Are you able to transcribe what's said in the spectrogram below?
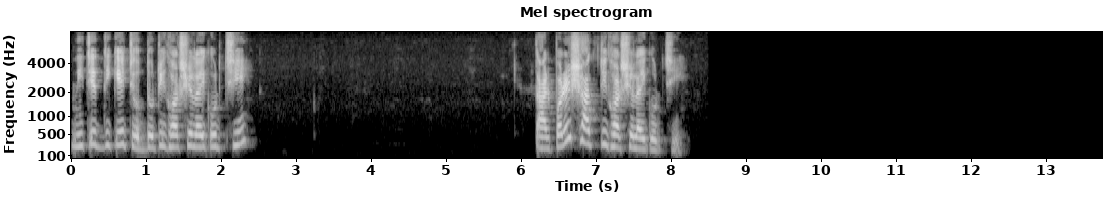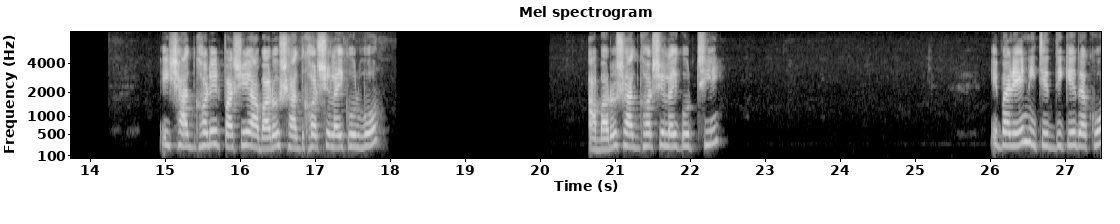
নিচের দিকে চোদ্দোটি ঘর সেলাই করছি। তারপরে সাতটি ঘর সেলাই করছি। এই সাত ঘরের পাশে আবারও সাত ঘর সেলাই করব। আবারও সাত ঘর সেলাই করছি। এবারে নিচের দিকে দেখো,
